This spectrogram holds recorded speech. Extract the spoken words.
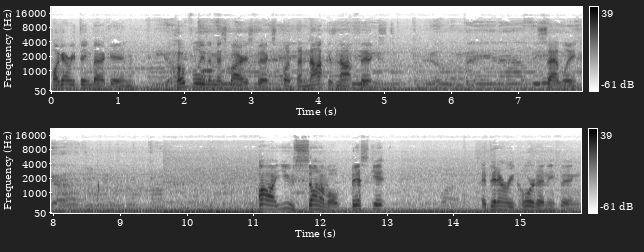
Plug everything back in. Hopefully the misfire is fixed, but the knock is not fixed. Sadly. Aw, oh, you son of a biscuit. It didn't record anything.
